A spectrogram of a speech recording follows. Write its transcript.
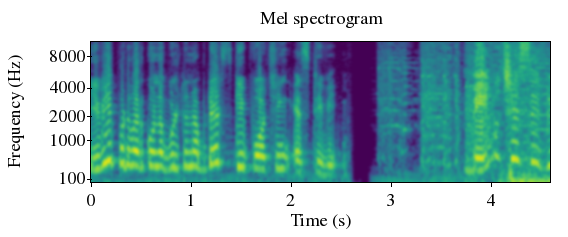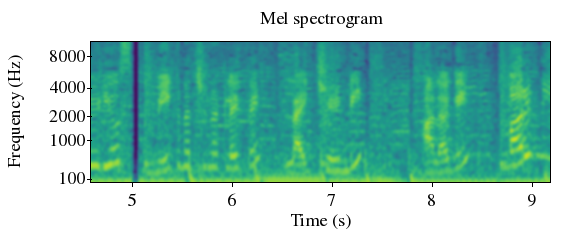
ఇవి ఇప్పటి వరకు ఉన్న bulletin updates. Keep watching STV మేము చేసే వీడియోస్ మీకు నచ్చినట్లయితే లైక్ చేయండి. అలాగే మరిన్ని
